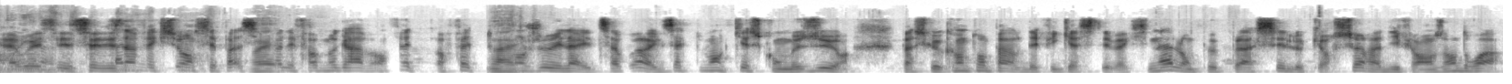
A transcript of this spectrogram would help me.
Ah c'est les infections, c'est pas, pas les formes graves. En fait, en fait l'enjeu est là et de savoir exactement qu'est-ce qu'on mesure. Parce que quand on parle d'efficacité vaccinale, on peut placer le curseur à différents endroits.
